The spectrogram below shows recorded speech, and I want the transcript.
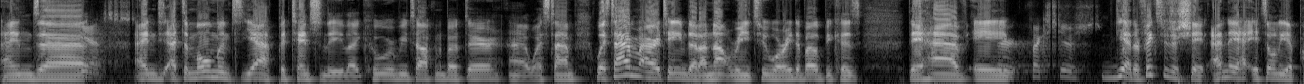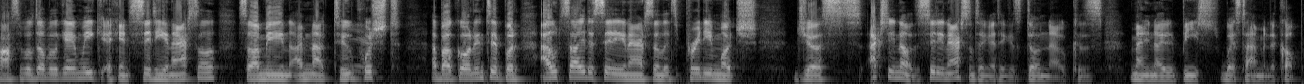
and uh, Yes. and at the moment, yeah, potentially. Like who are we talking about there? Uh, West Ham. West Ham are a team that I'm not really too worried about because they have a Their fixtures. yeah, their fixtures are shit, and they, it's only a possible double game week against City and Arsenal. So I mean, I'm not too pushed about going into it, but outside of City and Arsenal, it's pretty much just actually no, the City and Arsenal thing I think is done now because Man United beat West Ham in the cup.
